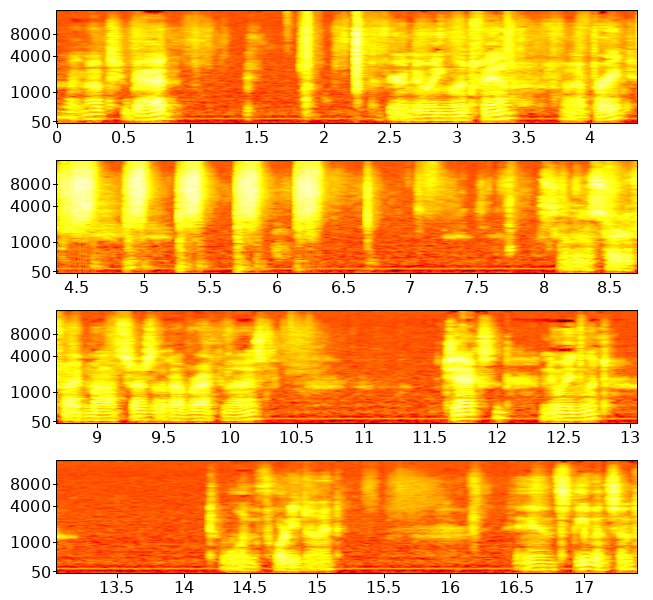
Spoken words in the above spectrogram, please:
Right, not too bad if you're a New England fan for that break. Some of those certified monsters that I've recognized. Jackson, New England, to 149. And Stevenson,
